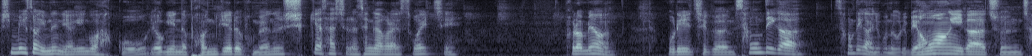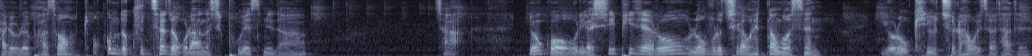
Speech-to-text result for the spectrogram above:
신빙성 있는 이야기인 것 같고 여기 있는 번개를 보면은 쉽게 사실은 생각을 할 수가 있지. 그러면 우리 지금 상디가 상디가 아니구나. 우리 명왕이가 준 자료를 봐서 조금 더 구체적으로 하나씩 보겠습니다. 자 요거 우리가 CP0 로브루치라고 했던 것은 요렇게 유추를 하고 있어요 다들.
